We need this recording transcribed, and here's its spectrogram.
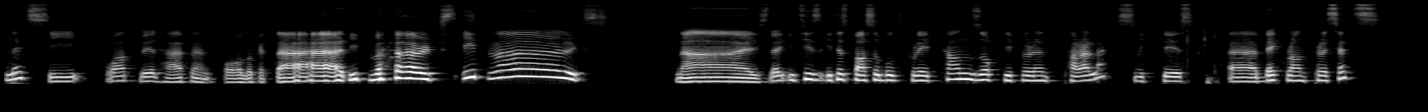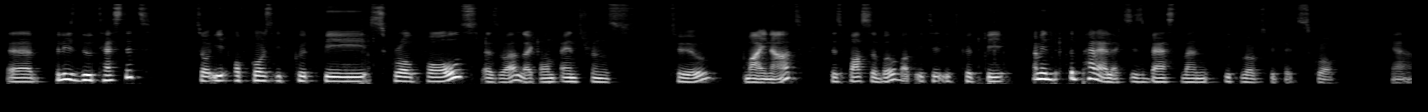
let's see what will happen? Oh, look at that. It works. It works. Nice. Like it is it is possible to create tons of different parallax with this uh, background presets. Uh, please do test it. So it, of course it could be scroll false as well, like on entrance 2. Why not? It is possible, but it it could be I mean the parallax is best when it works with the scroll. Yeah.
